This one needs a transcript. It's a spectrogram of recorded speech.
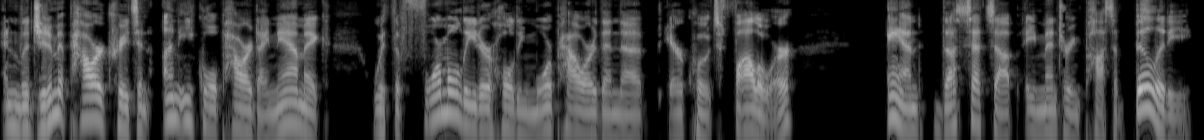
And legitimate power creates an unequal power dynamic with the formal leader holding more power than the air quotes follower, and thus sets up a mentoring possibility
